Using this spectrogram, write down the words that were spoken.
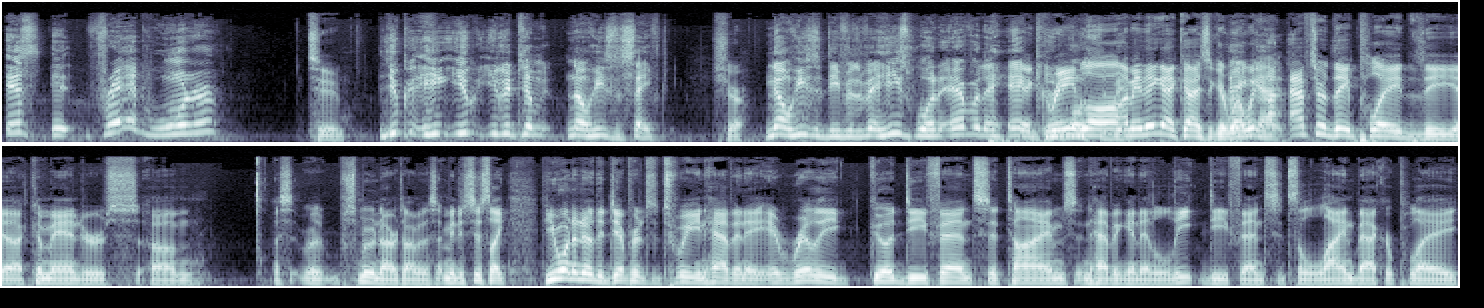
It's it, Fred Warner. dude. You could he, you you could tell me no, he's a safety. Sure. No, he's a defensive end. He's whatever the heck. Yeah, he Greenlaw. wants to I mean, they got guys that can They run. got- After they played the uh, Commanders, um, uh, Smoot and I were talking about this. I mean, it's just like if you want to know the difference between having a, a really good defense at times and having an elite defense, it's the linebacker play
